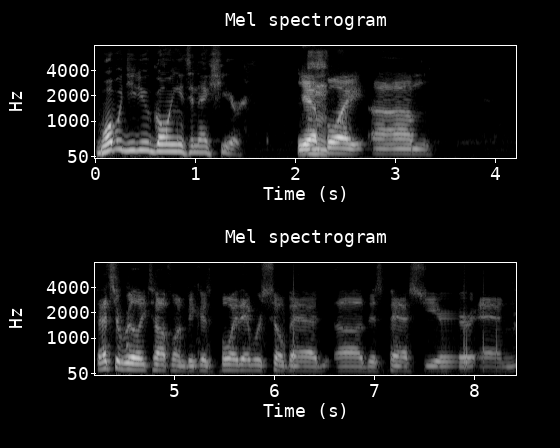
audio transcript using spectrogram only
What would you do going into next year? Yeah, Mm. boy, um, that's a really tough one because boy, they were so bad uh, this past year, and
